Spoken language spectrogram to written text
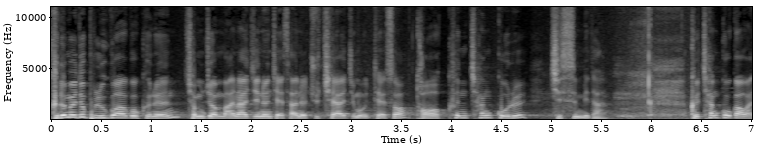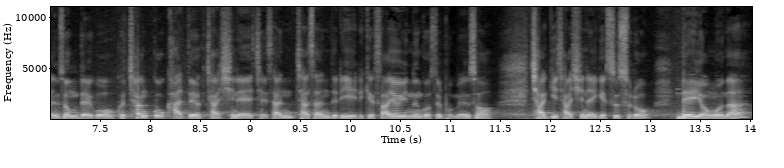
그럼에도 불구하고 그는 점점 많아지는 재산을 주체하지 못해서 더 큰 창고를 짓습니다. 그 창고가 완성되고 그 창고 가득 자신의 재산 자산들이 이렇게 쌓여 있는 것을 보면서 자기 자신에게 스스로 내 영혼아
